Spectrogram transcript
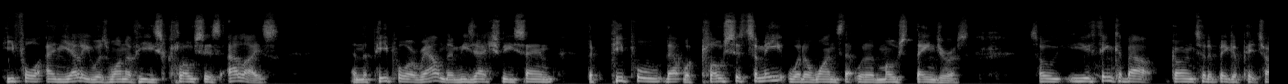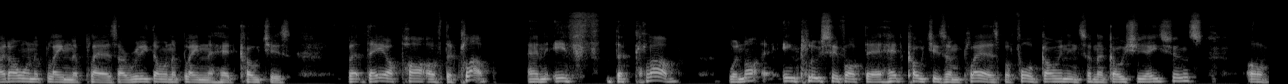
he thought Agnelli was one of his closest allies, and the people around him, he's actually saying the people that were closest to me were the ones that were the most dangerous. So you think about going to the bigger picture. I don't want to blame the players. I really don't want to blame the head coaches but they are part of the club. And if the club were not inclusive of their head coaches and players before going into negotiations of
